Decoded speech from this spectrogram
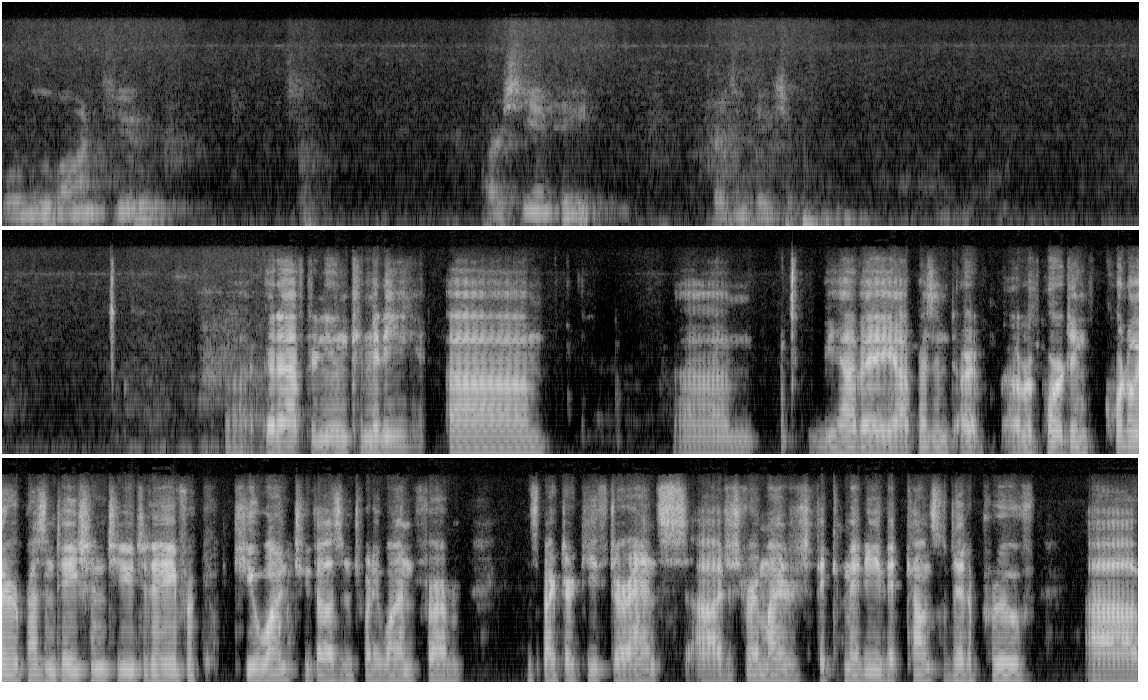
We'll move on to RCMP presentation. Uh, Good afternoon, committee. Um, um, We have a uh, present, a report and quarterly presentation to you today for Q1 2021 from Inspector Keith Durance. Uh, Just a reminder to the committee that council did approve uh,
